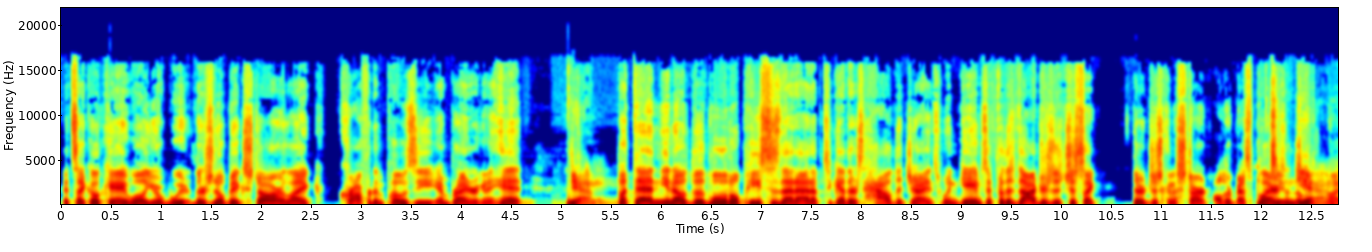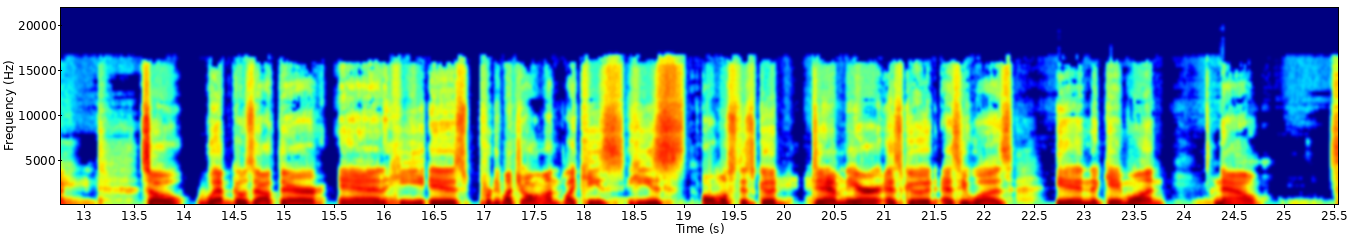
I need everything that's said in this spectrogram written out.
it's like okay, well, you're we're, there's no big star like Crawford and Posey and Bryant are going to hit. Yeah. But then you know the little pieces that add up together is how the Giants win games. And for the Dodgers, it's just like they're just going to start all their best players and they'll Yeah. So Webb goes out there and he is pretty much on. Like he's he's almost as good, damn near as good as he was in game one. Now, I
